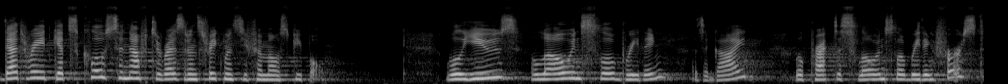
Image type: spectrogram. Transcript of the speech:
That rate gets close enough to resonance frequency for most people. We'll use low and slow breathing as a guide. We'll practice slow and slow breathing first,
